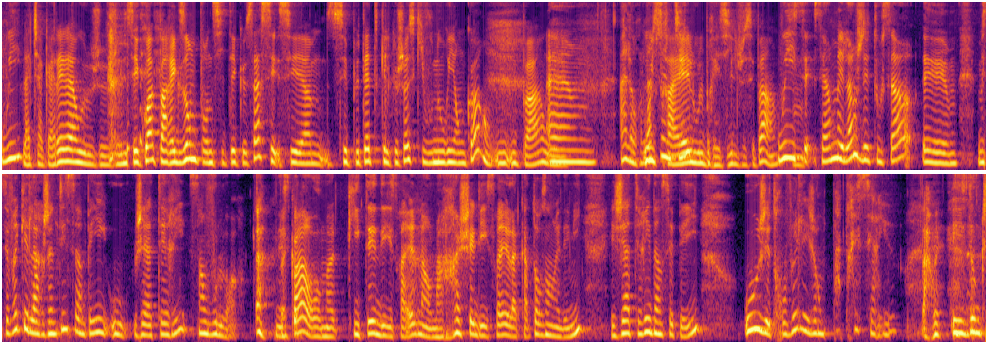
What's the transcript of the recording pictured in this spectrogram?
Oui. La chacarera ou je, ne sais quoi, par exemple, pour ne citer que ça, c'est euh, peut-être quelque chose qui vous nourrit encore ou, pas ou, euh, Alors, ou Israël ou le Brésil, je sais pas. Hein. Oui, mm. c'est un mélange de tout ça. Euh, mais c'est vrai que l'Argentine, c'est un pays où j'ai atterri sans vouloir. Ah, N'est-ce pas? On m'a quitté d'Israël, on m'a arraché d'Israël à 14 ans et demi. Et j'ai atterri dans ces pays où j'ai trouvé les gens pas très sérieux. Ah ouais. Et donc,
